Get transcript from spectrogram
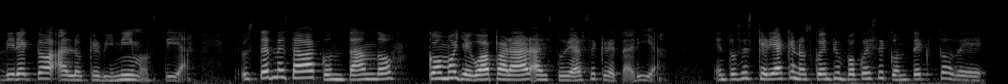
directo a lo que vinimos, tía. Usted me estaba contando cómo llegó a parar a estudiar secretaría. Entonces quería que nos cuente un poco ese contexto de,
